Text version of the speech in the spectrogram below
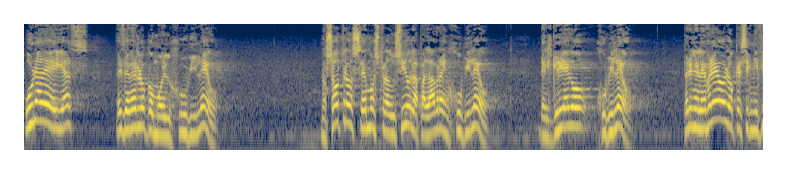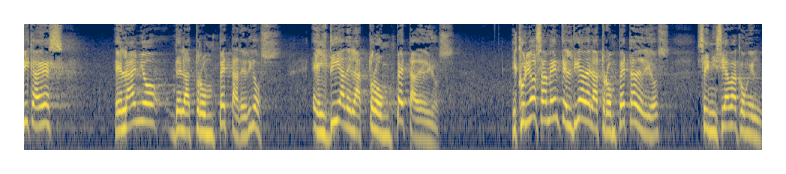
Una de ellas es de verlo como el jubileo. Nosotros hemos traducido la palabra en jubileo, del griego jubileo. Pero en el hebreo lo que significa es el año de la trompeta de Dios, el día de la trompeta de Dios. Y curiosamente el día de la trompeta de Dios se iniciaba con el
